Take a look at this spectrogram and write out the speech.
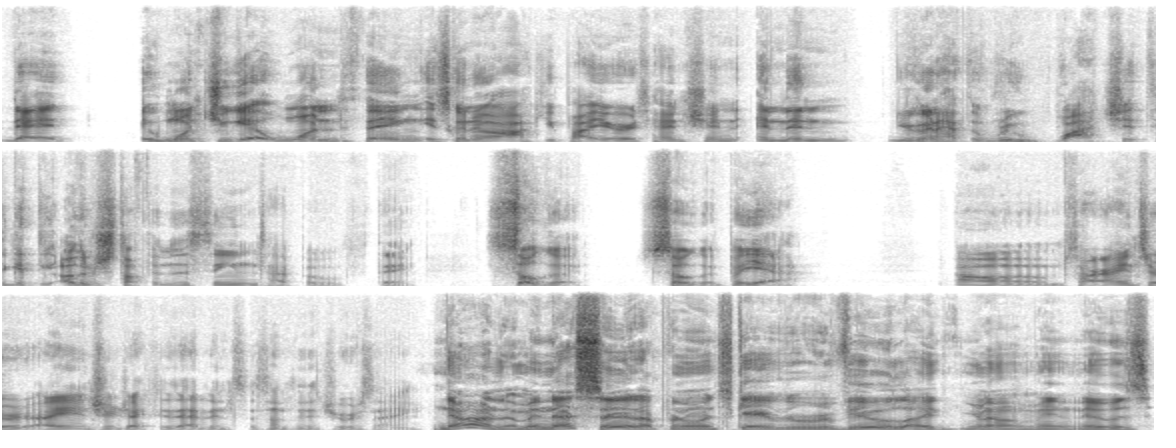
that once you get one thing it's going to occupy your attention and then you're going to have to rewatch it to get the other stuff in the scene type of thing. So good. So good. But yeah um sorry i inter- i interjected that into something that you were saying No, I mean that's it. I pretty much gave the review. Like you know, I mean it was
